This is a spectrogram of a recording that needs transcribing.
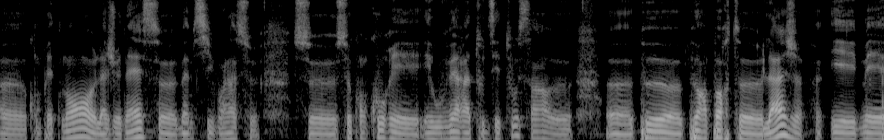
euh, complètement. La jeunesse, euh, même si voilà, ce, concours est, ouvert à toutes et tous, hein, euh, peu, peu importe l'âge. Et mais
